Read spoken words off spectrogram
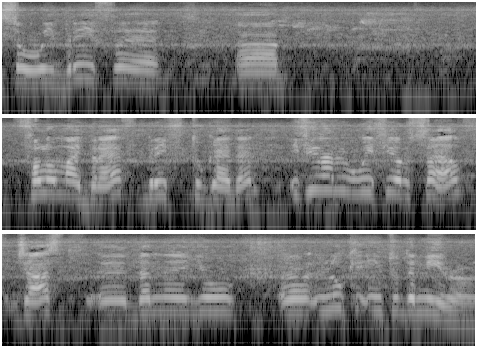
So we breathe follow my breath, breathe together. If you are with yourself, just uh, then you uh, look into the mirror,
